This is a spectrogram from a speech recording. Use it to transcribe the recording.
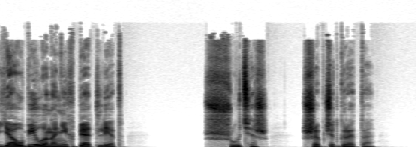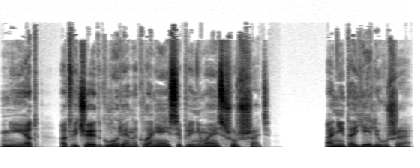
«Я убила на них пять лет». «Шутишь?» — шепчет Гретта. «Нет», — отвечает Глория, наклоняясь и принимаясь шуршать. Они доели уже,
